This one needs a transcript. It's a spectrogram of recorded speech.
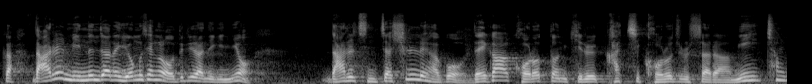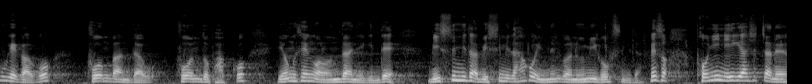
그러니까 나를 믿는 자는 영생을 얻으리라는 얘기는요. 나를 진짜 신뢰하고 내가 걸었던 길을 같이 걸어줄 사람이 천국에 가고 구원받는다고 구원도 받고 영생을 얻는다는 얘기인데 믿습니다 믿습니다 하고 있는 건 의미가 없습니다. 그래서 본인이 얘기하셨잖아요.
